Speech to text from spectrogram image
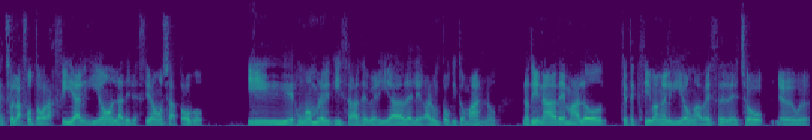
hecho la fotografía, el guion, la dirección, o sea, todo. Y es un hombre que quizás debería delegar un poquito más, ¿no? No tiene nada de malo que te escriban el guion a veces. De hecho, eh,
